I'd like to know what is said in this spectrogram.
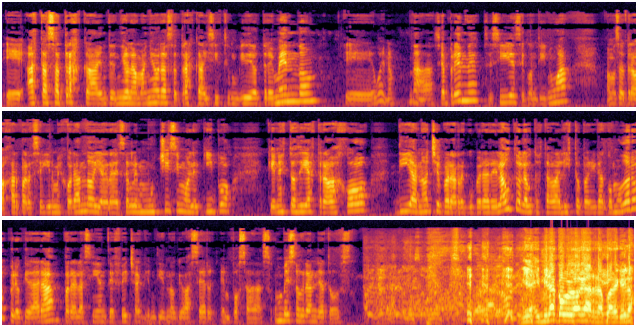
eh, hasta Satrasca entendió la maniobra, Satrasca hiciste un video tremendo. Eh, bueno, nada, se aprende, se sigue, se continúa. Vamos a trabajar para seguir mejorando y agradecerle muchísimo al equipo que en estos días trabajó día, noche para recuperar el auto. El auto estaba listo para ir a Comodoro, pero quedará para la siguiente fecha que entiendo que va a ser en Posadas. Un beso grande a todos. Y mira cómo lo agarra para que no...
